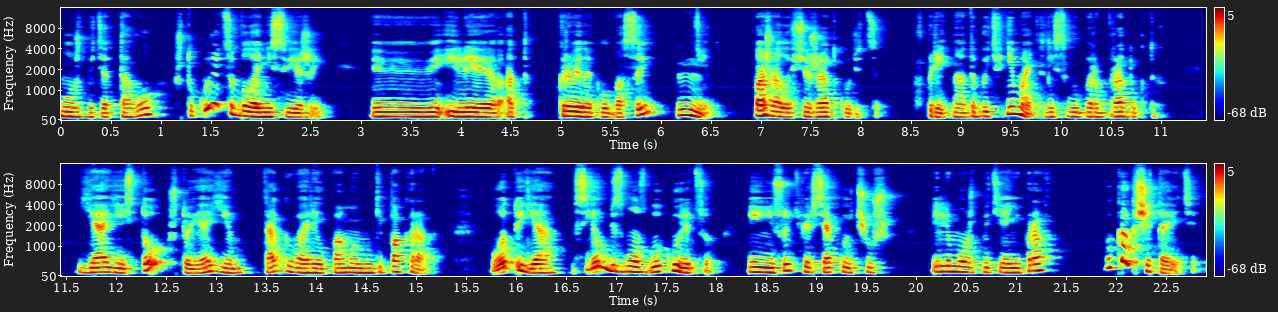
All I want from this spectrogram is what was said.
Может быть, от того, что курица была не свежей? Э, или от кровяной колбасы? Нет, Пожалуй, все же от курицы. Впредь надо быть внимательней с выбором продуктов. Я есть то, что я ем, так говорил, по-моему, Гиппократ. Вот и я съел безмозглую курицу и несу теперь всякую чушь. Или, может быть, я не прав? Вы как считаете?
